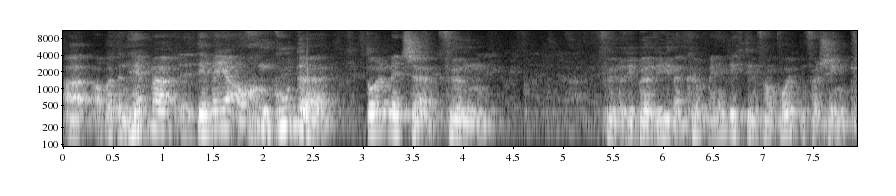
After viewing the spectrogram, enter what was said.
Äh, Aber dann hätte man, der wäre ja auch ein guter Dolmetscher für einen, für einen Ribéry. Dann könnte man endlich den Van Beuten verschenken.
